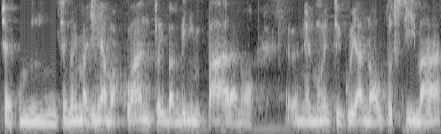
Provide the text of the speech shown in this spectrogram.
cioè, mm, se noi immaginiamo a quanto i bambini imparano eh, nel momento in cui hanno autostima,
